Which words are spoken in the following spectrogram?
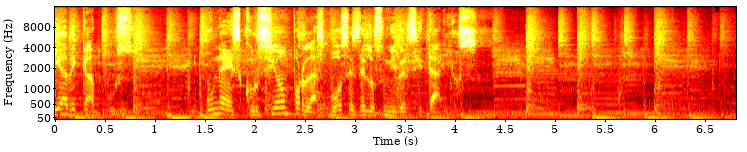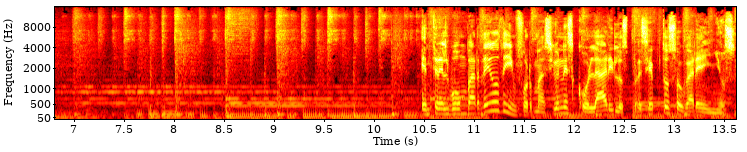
Día de Campus. Una excursión por las voces de los universitarios. Entre el bombardeo de información escolar y los preceptos hogareños,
